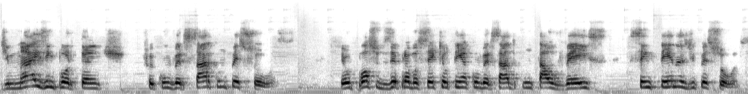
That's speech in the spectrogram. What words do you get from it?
de mais importante foi conversar com pessoas. Eu posso dizer para você que eu tenha conversado com talvez centenas de pessoas.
